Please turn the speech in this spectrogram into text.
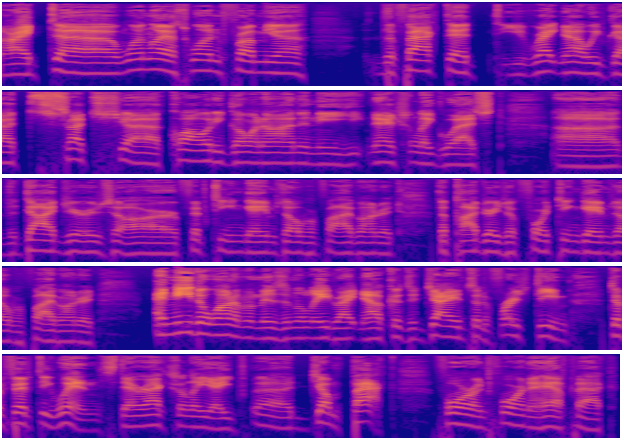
All right, uh, one last one from you the fact that you, right now we've got such uh, quality going on in the National League West. Uh, the Dodgers are 15 games over 500. The Padres are 14 games over 500. And neither one of them is in the lead right now because the Giants are the first team to 50 wins. They're actually a uh, jump back, four and four and a half back.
